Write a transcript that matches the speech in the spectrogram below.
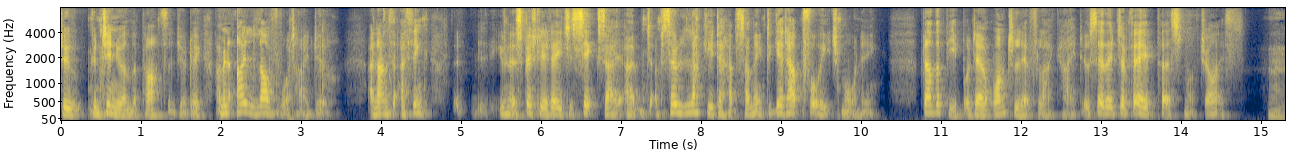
to continue on the path that you're doing. I mean, I love what I do. And I'm, I think, you know, especially at 86, I, I'm, I'm so lucky to have something to get up for each morning. But other people don't want to live like I do. So it's a very personal choice. Hmm.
